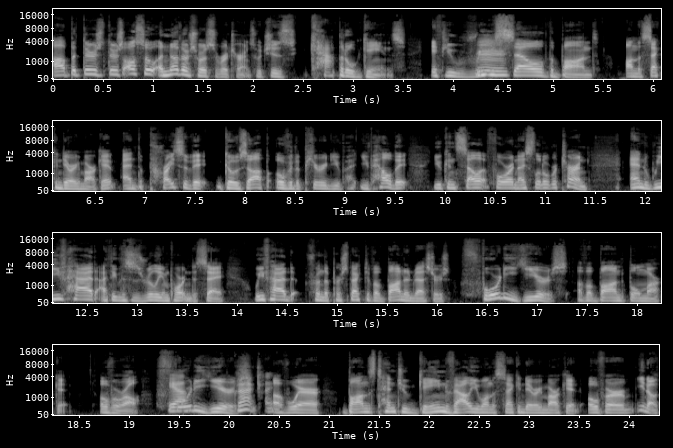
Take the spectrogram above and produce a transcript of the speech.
Uh, but there's there's also another source of returns, which is capital gains. If you hmm. resell mm. the bond on the secondary market and the price of it goes up over the period you've, you've held it, you can sell it for a nice little return. And we've had, I think this is really important to say, we've had, from the perspective of bond investors, 40 years of a bond bull market overall. 40 Yeah, years exactly. of where bonds tend to gain value on the secondary market over, you know,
